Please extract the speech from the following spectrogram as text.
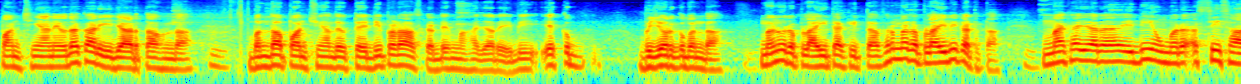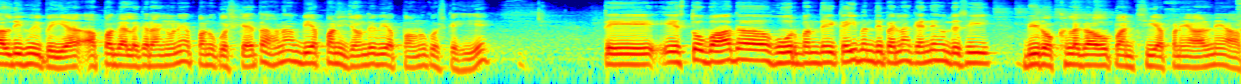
ਪੰਛੀਆਂ ਨੇ ਉਹਦਾ ਘਰ ਹੀ ਜਾੜਤਾ ਹੁੰਦਾ। ਬੰਦਾ ਪੰਛੀਆਂ ਦੇ ਉੱਤੇ ਏਡੀ ਪੜਾਸ ਕੱਢੇ, ਮੈਂ ਕਿਹਾ ਯਾਰ ਇਹ ਵੀ ਇੱਕ ਬਜ਼ੁਰਗ ਬੰਦਾ। ਮੈਂ ਉਹਨੂੰ ਰਿਪਲਾਈ ਤਾਂ ਕੀਤਾ, ਫਿਰ ਮੈਂ ਰਿਪਲਾਈ ਵੀ ਕੱਟਤਾ। ਮੈਂ ਕਿਹਾ ਯਾਰ ਇਹਦੀ ਉਮਰ 80 ਸਾਲ ਦੀ ਹੋਈ ਪਈ ਆ, ਆਪਾਂ ਗੱਲ ਕਰਾਂਗੇ ਉਹਨੇ, ਆਪਾਂ ਨੂੰ ਕੁਝ ਕਹਿਤਾ ਹਨਾ, ਵੀ ਆਪਾਂ ਨਹੀਂ ਚਾਹੁੰਦੇ ਵੀ ਆਪਾਂ ਉਹਨੂੰ ਕੁਝ ਕਹੀਏ। ਤੇ ਇਸ ਤੋਂ ਬਾਅਦ ਹੋਰ ਬੰਦੇ ਕਈ ਬੰਦੇ ਪਹਿਲਾਂ ਕਹਿੰਦੇ ਹੁੰਦੇ ਸੀ ਵੀ ਰੁੱਖ ਲਗਾਓ ਪੰਛੀ ਆਪਣੇ ਆਲਣੇ ਆਪ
